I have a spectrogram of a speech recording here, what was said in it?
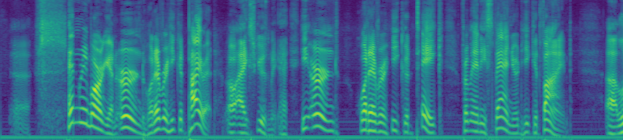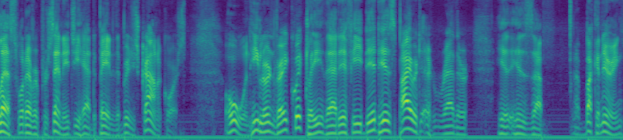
Henry Morgan earned whatever he could pirate. Oh, excuse me. He earned whatever he could take from any Spaniard he could find, uh, less whatever percentage he had to pay to the British Crown, of course. Oh, and he learned very quickly that if he did his pirate, uh, rather, his, his uh, uh, buccaneering,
